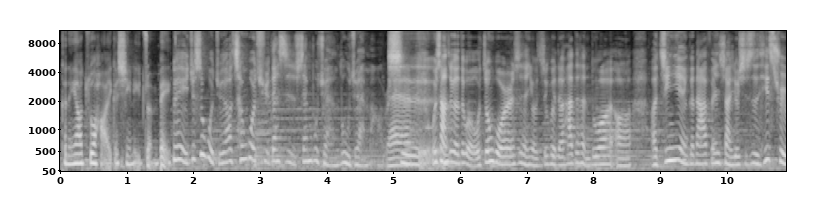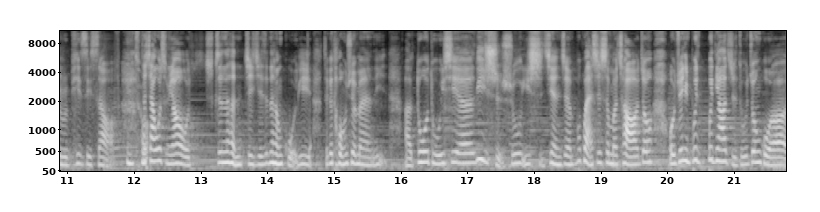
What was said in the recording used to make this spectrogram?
可能要做好一个心理准备。对，就是我觉得要撑过去，但是山不转路转嘛。是，我想这个对我我中国人是很有智慧的，他的很多呃呃经验跟大家分享，尤其是 history repeats itself。大家为什么要我真的很姐姐真的很鼓励这个同学们呃多读一些历史书，以史见证，不管是什么朝中，我觉得你不不一定要只读中国。国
